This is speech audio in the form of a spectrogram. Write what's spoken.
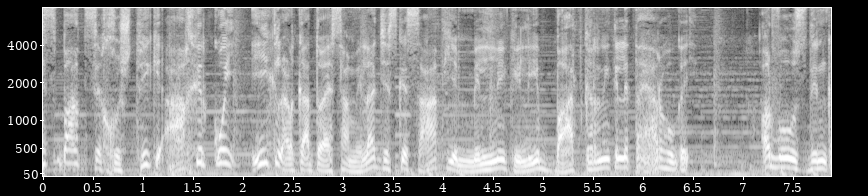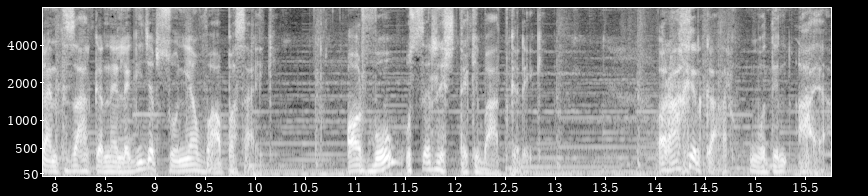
इस बात से खुश थी कि आखिर कोई एक लड़का तो ऐसा मिला जिसके साथ ये मिलने के लिए बात करने के लिए तैयार हो गई और वो उस दिन का इंतज़ार करने लगी जब सोनिया वापस आएगी और वो उससे रिश्ते की बात करेगी और आखिरकार वो दिन आया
